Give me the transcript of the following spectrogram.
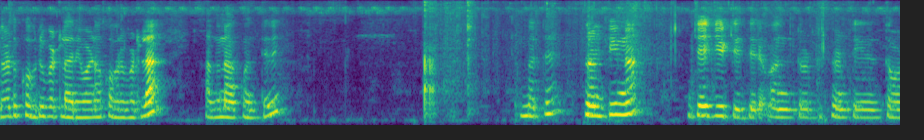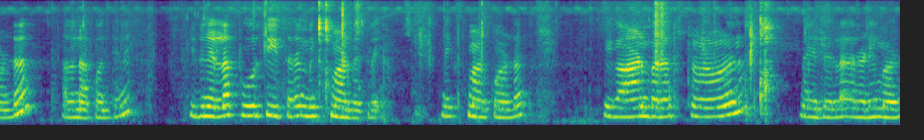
ದೊಡ್ಡ ಕೊಬ್ಬರಿ ಬಟ್ಲ ರೀ, ಒಣ ಕೊಬ್ಬರಿ ಬಟ್ಲ, ಅದನ್ನು ಹಾಕ್ಕೊತೀನಿ. ಮತ್ತು ಸೊಂಟಿನ ಜಜ್ಜಿ ಇಟ್ಟಿದ್ದೀರಿ, ಒಂದು ದೊಡ್ಡ ಸೊಂಟಿ ತೊಗೊಂಡು. ಅದನ್ನು ಹಾಕ್ಕೊತೀನಿ ಇದನ್ನೆಲ್ಲ ಪೂರ್ತಿ ಈ ಥರ ಮಿಕ್ಸ್ ಮಾಡಬೇಕು ರೀ. ಮಿಕ್ಸ್ ಮಾಡಿಕೊಂಡು ಈಗ ಆಣ್ ಬರೋಷ್ಟು ನಾ ಇದೆಲ್ಲ ರೆಡಿ ಮಾಡಿ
